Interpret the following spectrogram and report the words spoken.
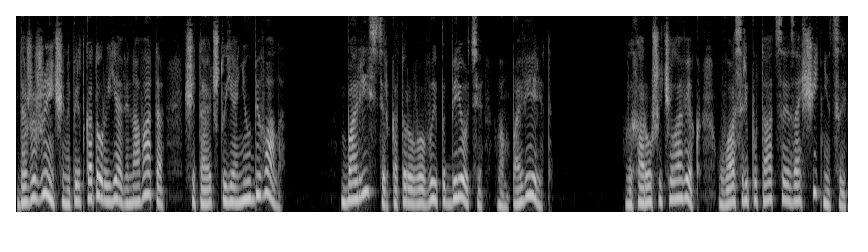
Даже женщина, перед которой я виновата, считает, что я не убивала. Баристер, которого вы подберете, вам поверит. Вы хороший человек, у вас репутация защитницы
